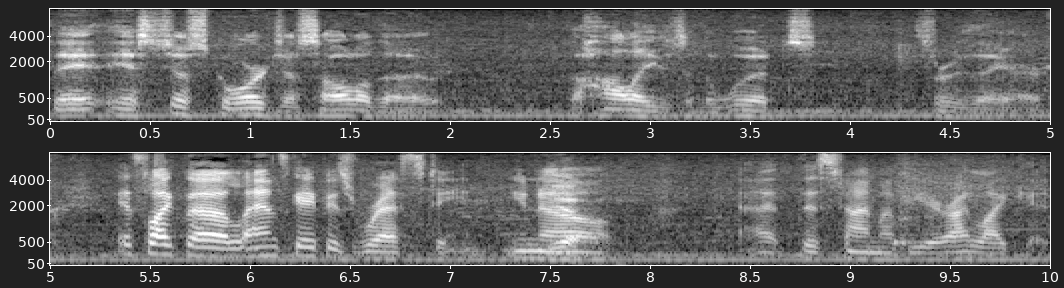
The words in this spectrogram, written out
they, it's just gorgeous. All of the the hollies in the woods through there. It's like the landscape is resting, you know, at this time of year. I like it.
